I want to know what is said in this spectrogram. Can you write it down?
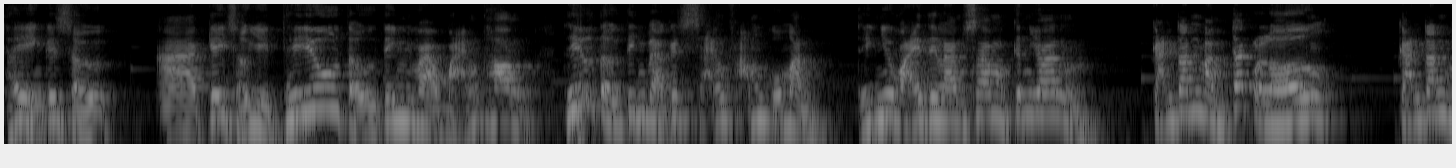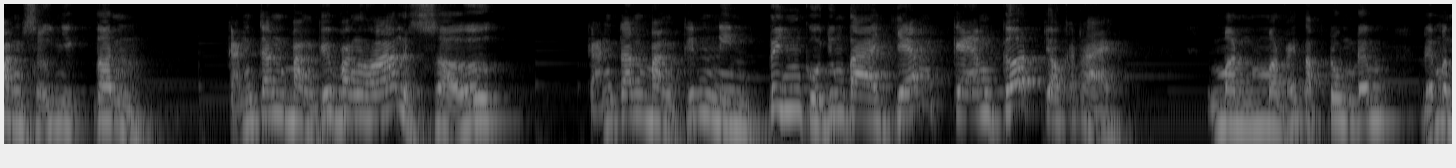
Thể hiện cái sự à, cái sự gì? Thiếu tự tin vào bản thân thiếu tự tin vào cái sản phẩm của mình. Thì như vậy thì làm sao mà kinh doanh? Cạnh tranh bằng chất lượng, cạnh tranh bằng sự nhiệt tình, cạnh tranh bằng cái văn hóa lịch sự, cạnh tranh bằng cái niềm tin của chúng ta dám cam kết cho khách hàng. Mình mình phải tập trung để để mình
